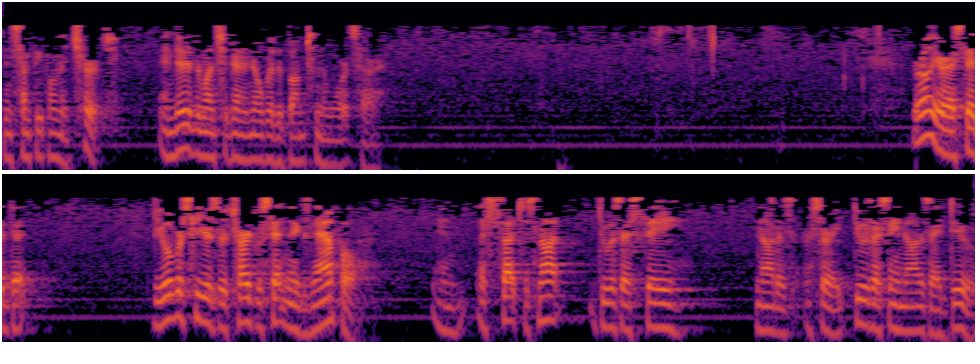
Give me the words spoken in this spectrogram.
than some people in the church. And they're the ones who are going to know where the bumps and the warts are. Earlier, I said that the overseers are charged with setting an example. And as such, it's not do as I say, not as, sorry, do as I say, not as I do.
